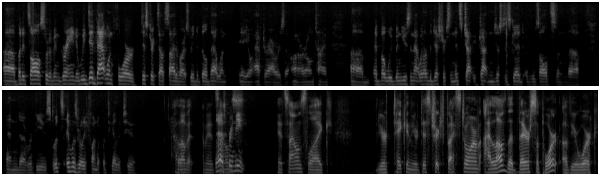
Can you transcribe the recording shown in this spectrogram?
Uh, but it's all sort of ingrained. And we did that one for districts outside of ours. We had to build that one, you know, after hours on our own time. Um, but we've been using that with other districts, and it's gotten just as good of results and uh, and uh, reviews. So it's it was really fun to put together too. I love it. I mean, it yeah, sounds, it's pretty neat. It sounds like you're taking your district by storm. I love that their support of your work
